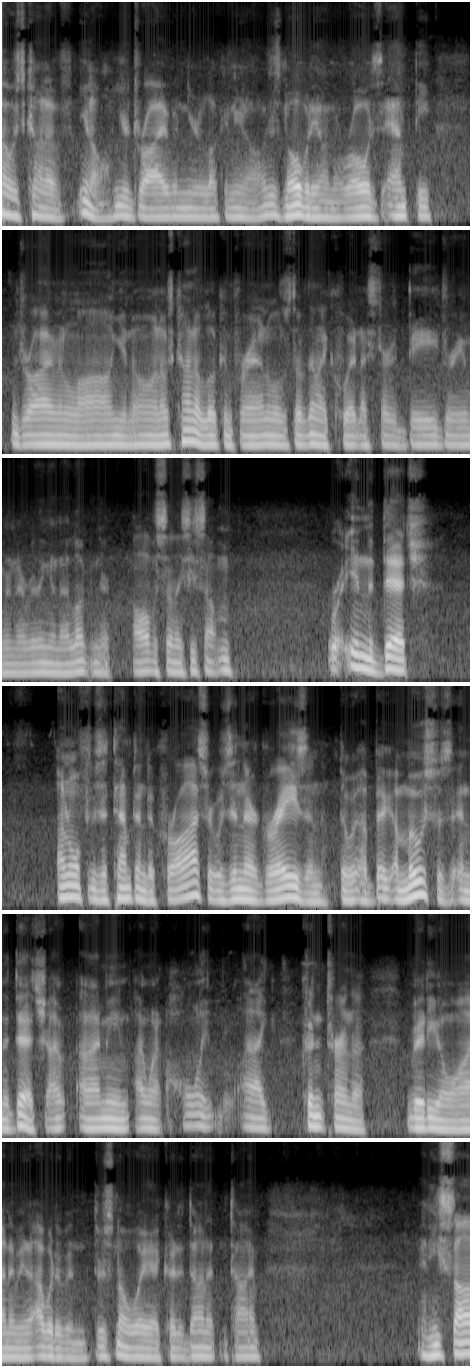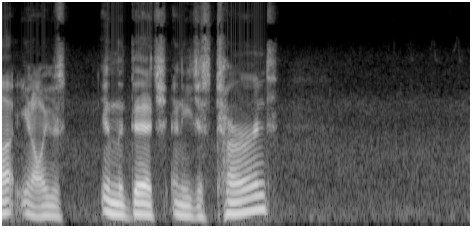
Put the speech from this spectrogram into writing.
I was kind of, you know, you're driving, you're looking, you know, there's nobody on the road, it's empty. I'm driving along, you know, and I was kind of looking for animals and stuff. Then I quit and I started daydreaming and everything. And I look and there, all of a sudden I see something in the ditch. I don't know if he was attempting to cross or it was in there grazing. There was a big a moose was in the ditch. I I mean I went holy. I couldn't turn the video on. I mean I would have been. There's no way I could have done it in time. And he saw, you know, he was in the ditch and he just turned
